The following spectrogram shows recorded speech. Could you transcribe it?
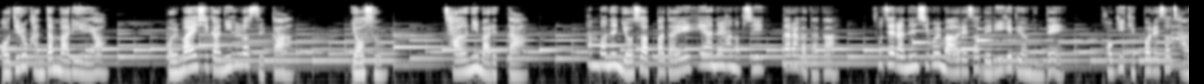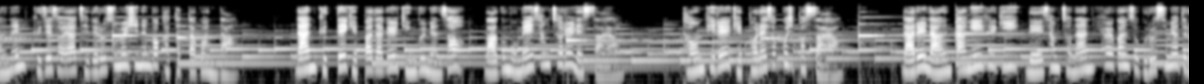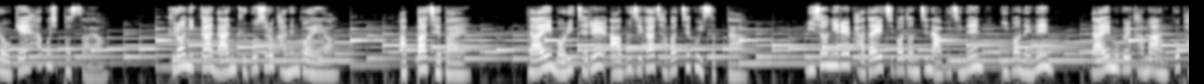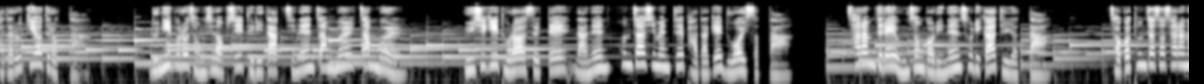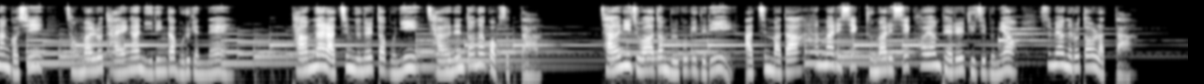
어디로 간단 말이에요? 얼마의 시간이 흘렀을까? 여수. 자은이 말했다. 한 번은 여수 앞바다의 해안을 한없이 따라가다가 소재라는 시골 마을에서 내리게 되었는데 거기 갯벌에서 자은은 그제서야 제대로 숨을 쉬는 것 같았다고 한다. 난 그때 갯바닥을 뒹굴면서 마구 몸에 상처를 냈어요. 더운 피를 갯벌에 섞고 싶었어요. 나를 낳은 땅의 흙이 내 상처난 혈관 속으로 스며들어오게 하고 싶었어요. 그러니까 난 그곳으로 가는 거예요. 아빠 제발. 나의 머리채를 아버지가 잡아채고 있었다. 미선이를 바다에 집어던진 아버지는 이번에는 나의 목을 감아 안고 바다로 뛰어들었다. 눈입으로 정신없이 들이닥치는 짠물 짠물. 의식이 돌아왔을 때 나는 혼자 시멘트 바닥에 누워 있었다. 사람들의 웅성거리는 소리가 들렸다. 저것 혼자서 살아난 것이 정말로 다행한 일인가 모르겠네. 다음날 아침 눈을 떠보니 자은은 떠나고 없었다. 자은이 좋아하던 물고기들이 아침마다 한 마리씩 두 마리씩 허연 배를 뒤집으며 수면으로 떠올랐다.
